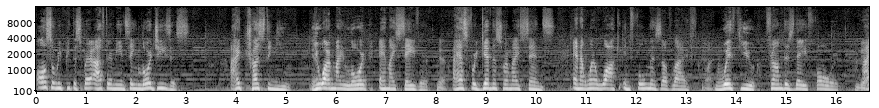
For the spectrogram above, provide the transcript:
Also, repeat this prayer after me and saying, Lord Jesus, I trust in you. You are my Lord and my Savior. Yeah. I ask forgiveness for my sins. And I want to walk in fullness of life Right. with you from this day forward. Yeah. I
